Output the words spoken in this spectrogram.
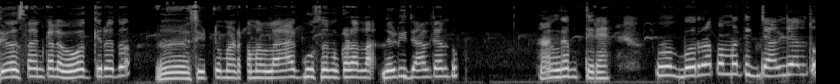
ದೇವಸ್ಥಾನಕ್ಕೆಲ್ಲ ಹೋಗ್ತಿರೋದು. ಆ, ಸಿಟ್ಟು ಮಾಡ್ಕೊಂಬಲ್ಲ ಗೂಸನು ಕೊಡಲ್ಲ. ನಡಿ ಜಾಲ್ ಜಾಲ್ದು ಹಂಗಂತೀರ? ಬರ್ರಪ್ಪ ಮತ್ತೆ ಜಾಲ್ ಜಾಲ್ದು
